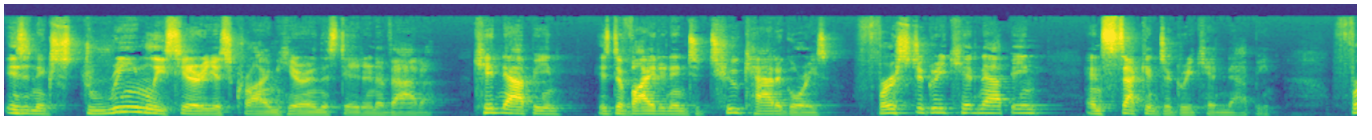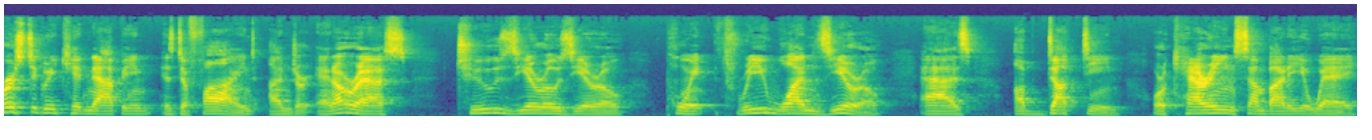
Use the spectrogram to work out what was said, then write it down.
is an extremely serious crime here in the state of Nevada. Kidnapping is divided into two categories first degree kidnapping and second degree kidnapping. First degree kidnapping is defined under NRS 200.310 as abducting or carrying somebody away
